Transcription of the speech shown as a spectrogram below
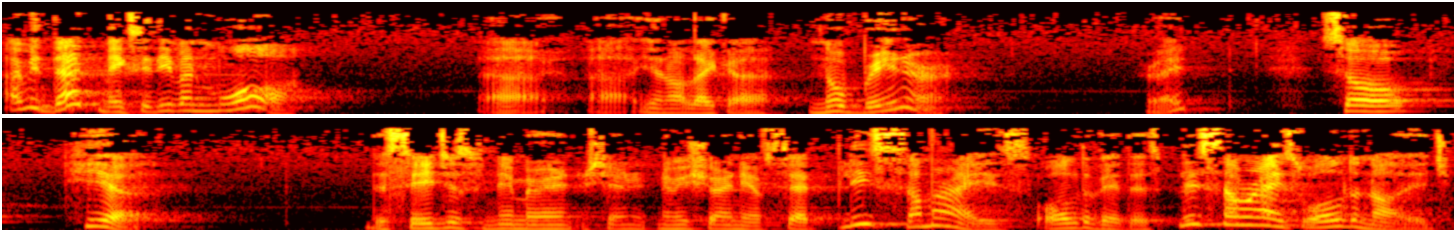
I mean, that makes it even more uh, uh, you know, like a no-brainer, right? So here, the sages of Naimisharanya have said, please summarize all the Vedas, please summarize all the knowledge,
